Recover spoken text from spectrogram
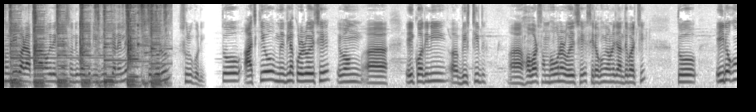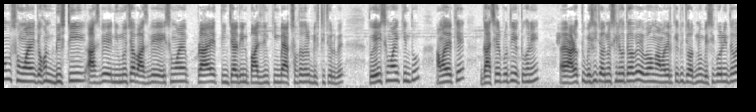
সন্দীপ আর আপনারা আমাকে দেখছেন সন্দীপ অর্কিড ইউটিউব চ্যানেলে তো চলুন শুরু করি। তো আজকেও মেঘলা করে রয়েছে এবং এই কদিনই বৃষ্টির হওয়ার সম্ভাবনা রয়েছে, সেরকমই আমরা জানতে পারছি। তো এই রকম সময় যখন বৃষ্টি আসবে, নিম্নচাপ আসবে, এই সময় প্রায় তিন চার দিন, পাঁচ দিন কিংবা এক সপ্তাহ ধরে বৃষ্টি চলবে। তো এই সময় কিন্তু আমাদেরকে গাছের প্রতি একটুখানি আরও একটু বেশি যত্নশীল হতে হবে এবং আমাদেরকে একটু যত্ন বেশি করে নিতে হবে।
